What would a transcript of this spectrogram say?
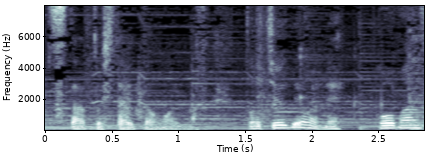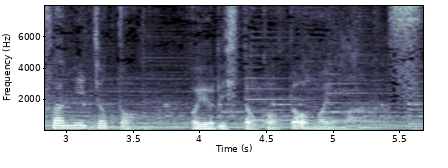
スタートしたいと思います。途中ではね、交番さんにちょっとお寄りしておこうと思います。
